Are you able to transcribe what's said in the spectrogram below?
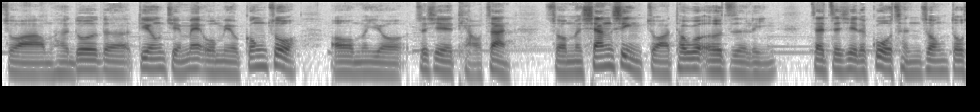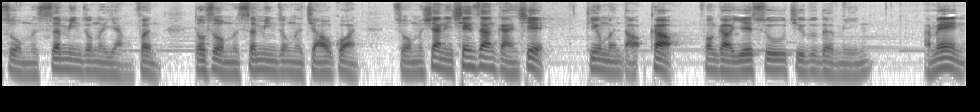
主啊，我们很多的弟兄姐妹，我们有工作，哦，我们有这些挑战。所以，我们相信主啊，透过儿子的灵，在这些的过程中，都是我们生命中的养分，都是我们生命中的浇灌。所以，我们向你献上感谢，听我们祷告，奉告耶稣基督的名，阿门。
